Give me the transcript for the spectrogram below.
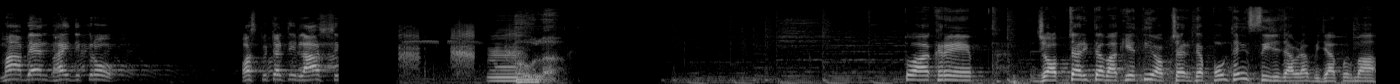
માં, બેન, ભાઈ, દીકરો હોસ્પિટલથી લાશ તો આખરે જે ઔપચારિકતા બાકી હતી. ઔપચારિકતા પૂર્ણ થઈ. સીજે ચાવડા બીજાપુરમાં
